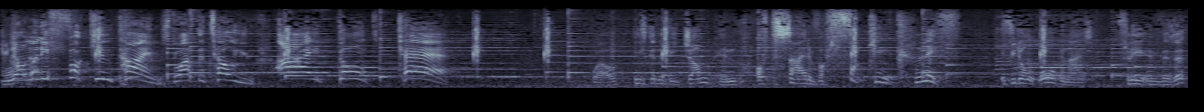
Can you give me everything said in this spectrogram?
You know How that. many fucking times do I have to tell you? I don't care. Well, he's gonna be jumping off the side of a fucking cliff if you don't organise. Fleeting visit.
